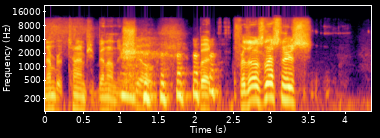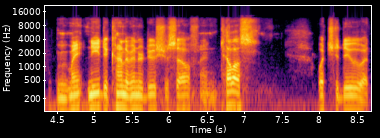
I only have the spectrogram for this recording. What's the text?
number of times you've been on the show. but for those listeners, you might need to kind of introduce yourself and tell us what you do at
